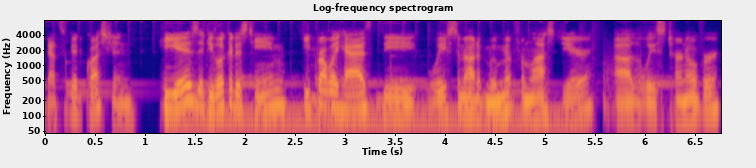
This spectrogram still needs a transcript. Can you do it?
That's a good question. He is, if you look at his team, he probably has the least amount of movement from last year, uh, the least turnover.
